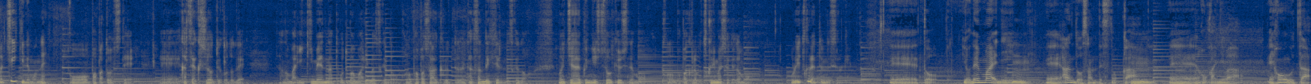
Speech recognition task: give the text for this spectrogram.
まあ、地域でもねこうパパとして、えー、活躍しようということであの、まあ、イケメンなんて言葉もありますけどこのパパサークルっていうのはたくさんできてるんですけど、まあ、いち早く西東京市でもこのパパクラブ作りましたけどもこれいつからやってるんですよえー、っと4年前に、うん、えー、安藤さんですとか、うん、えー、他には絵本歌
